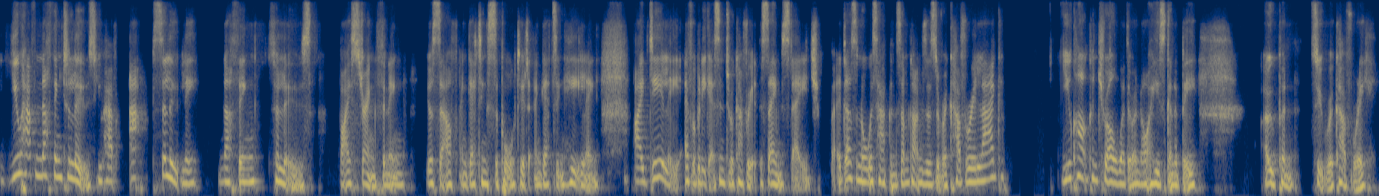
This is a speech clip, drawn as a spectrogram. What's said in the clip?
You have nothing to lose. You have absolutely nothing to lose by strengthening yourself and getting supported and getting healing. Ideally, everybody gets into recovery at the same stage, but it doesn't always happen. Sometimes there's a recovery lag. You can't control whether or not he's going to be open to recovery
